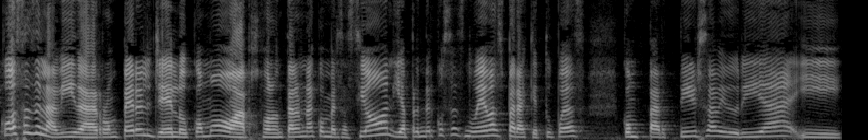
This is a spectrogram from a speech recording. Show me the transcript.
cosas de la vida, romper el hielo, cómo afrontar una conversación y aprender cosas nuevas para que tú puedas compartir sabiduría y,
